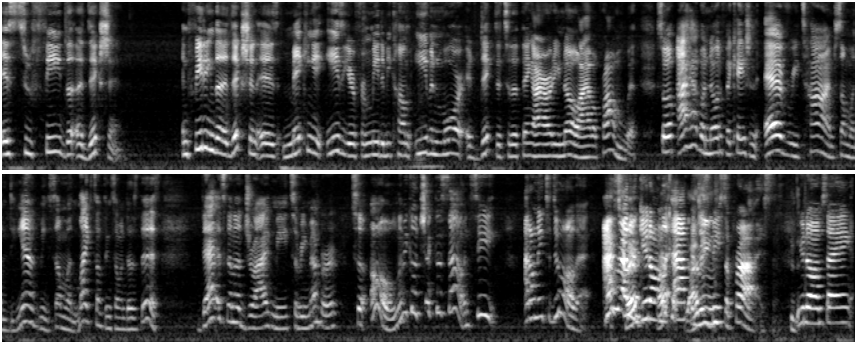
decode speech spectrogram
is to feed the addiction and feeding the addiction is making it easier for me to become even more addicted to the thing I already know I have a problem with. So if I have a notification every time someone DMs me, someone likes something, someone does this, that is going to drive me to remember to, oh, let me go check this out and see. I don't need to do all that. I'd rather fair. get on Okay. the app and I just mean- be surprised. You know what I'm saying?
